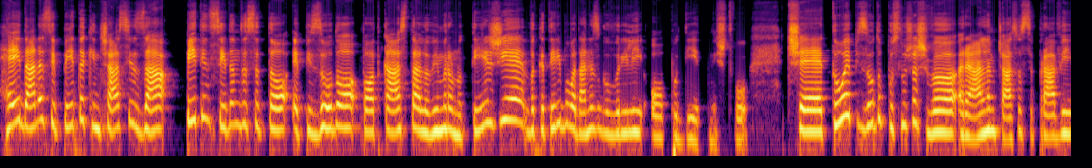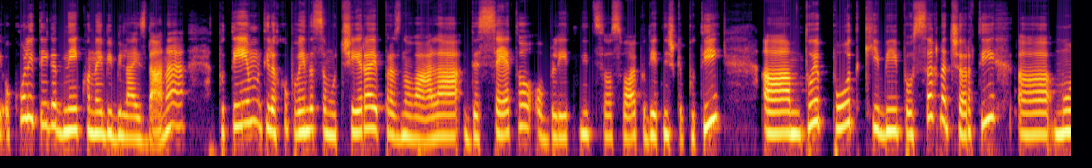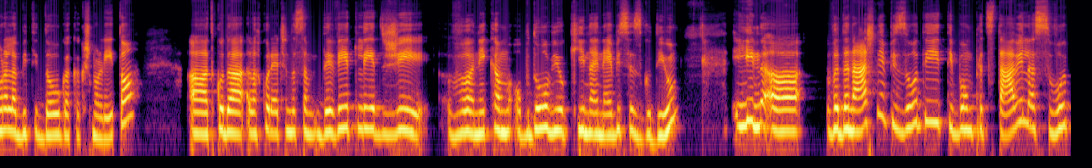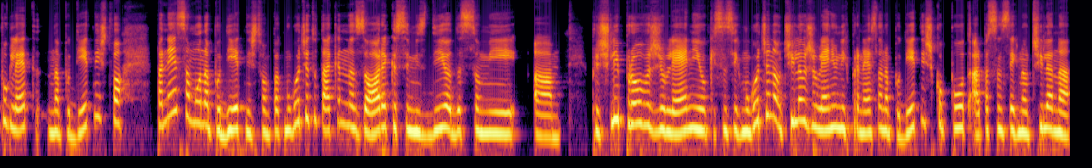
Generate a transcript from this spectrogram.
Hej, danes je petek in čas je za 75. epizodo podcasta Lovim ravnotežje, v kateri bomo danes govorili o podjetništvu. Če to epizodo poslušaš v realnem času, se pravi okoli tega dne, ko naj bi bila izdana, potem ti lahko povem, da sem včeraj praznovala deseto obletnico svoje podjetniške poti. Um, to je pot, ki bi po vseh načrtih uh, morala biti dolga kakšno leto. Uh, tako da lahko rečem, da sem devet let že v nekem obdobju, ki naj ne bi se zgodil. In uh, v današnji epizodi ti bom predstavila svoj pogled na podjetništvo, pa ne samo na podjetništvo, ampak mogoče tudi take nazore, ki se mi zdijo, da so mi. Um, prišli prav v življenju, ki sem se jih mogoče naučila v življenju in jih prenesla na podjetniško pot, ali pa sem se jih naučila na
